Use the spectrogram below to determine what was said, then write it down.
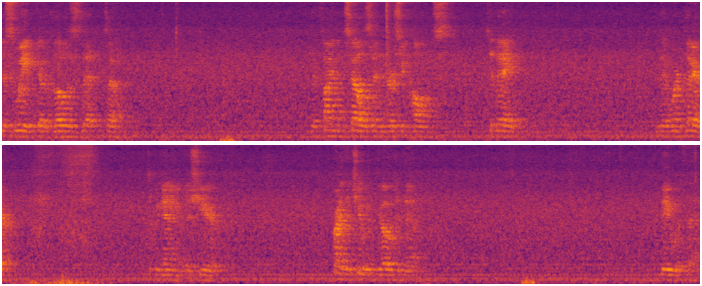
this week of those that uh, that find themselves in nursing homes today. They weren't there at the beginning of this year. Pray that you would go to them. Be with them.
